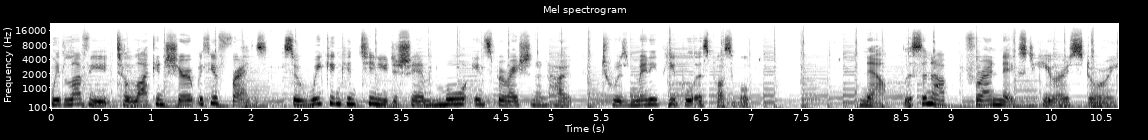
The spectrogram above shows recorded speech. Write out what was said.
we'd love you to like and share it with your friends so we can continue to share more inspiration and hope to as many people as possible. Now, listen up for our next hero story.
